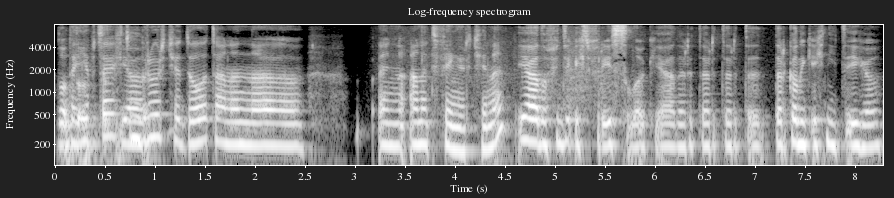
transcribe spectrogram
Dat, je hebt echt een broertje dood aan, een, uh, aan het vingertje, hè? Ja, dat vind ik echt vreselijk. Ja, daar, daar, daar, daar, daar kan ik echt niet tegen.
